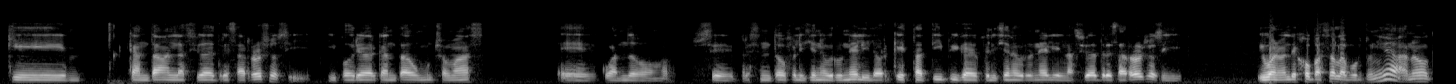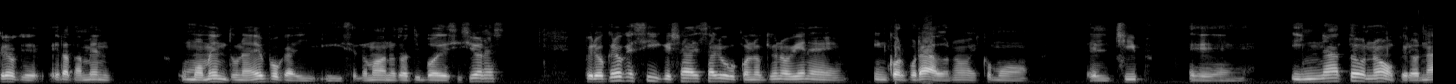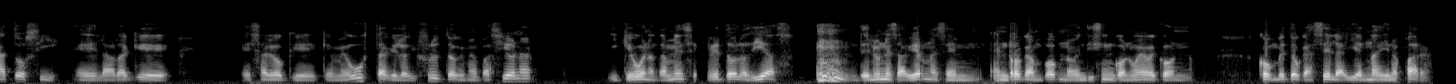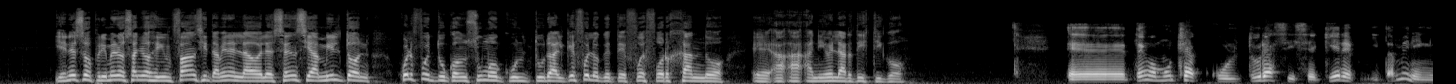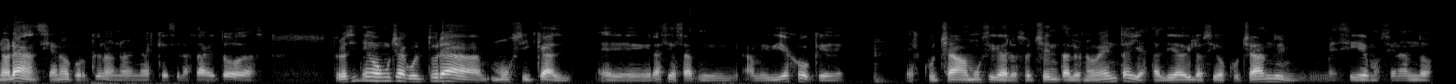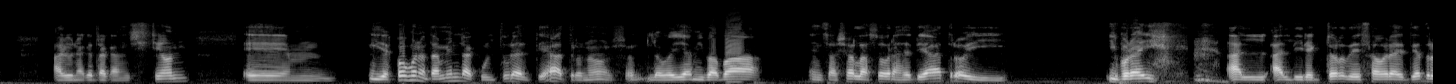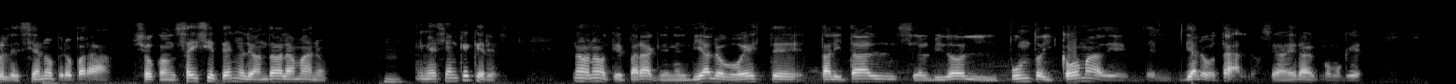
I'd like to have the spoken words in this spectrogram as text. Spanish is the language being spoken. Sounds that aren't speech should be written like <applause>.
que cantaba en la ciudad de Tres Arroyos y, podría haber cantado mucho más eh, cuando se presentó Feliciano Brunelli, la orquesta típica de Feliciano Brunelli en la ciudad de Tres Arroyos y, y bueno, él dejó pasar la oportunidad, ¿no? Creo que era también un momento, una época y, y, se tomaban otro tipo de decisiones, pero creo que sí, que ya es algo con lo que uno viene incorporado, ¿no? Es como el chip eh, innato, no, pero nato sí. Eh, la verdad que es algo que, que, me gusta, que lo disfruto, que me apasiona y que bueno, también se ve todos los días, <clears throat> de lunes a viernes en, en Rock and Pop 95.9 con, con Beto Casella y en Nadie Nos Para. Y en esos primeros años de infancia y también en la adolescencia, Milton, ¿cuál fue tu consumo cultural? ¿Qué fue lo que te fue forjando eh, a, a, nivel artístico? Eh, tengo mucha cultura, si se quiere, y también ignorancia, ¿no? Porque uno no, no es que se las sabe todas. Pero sí tengo mucha cultura musical, eh, gracias a mi, a mi viejo que escuchaba música de los 80 a los 90 y hasta el día de hoy lo sigo escuchando y me sigue emocionando alguna que otra canción. Eh, y después, bueno, también la cultura del teatro, ¿no? Yo lo veía a mi papá ensayar las obras de teatro y, y por ahí al, al, director de esa obra de teatro le decía, no, pero para, yo con 6, 7 años levantaba la mano. Hmm. Y me decían, ¿qué querés? No, no, que para, que en el diálogo este, tal y tal, se olvidó el punto y coma de, del diálogo tal. O sea, era como que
